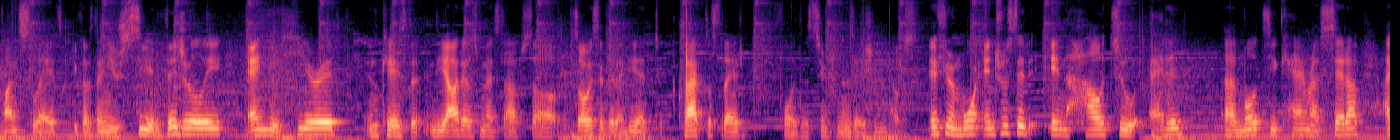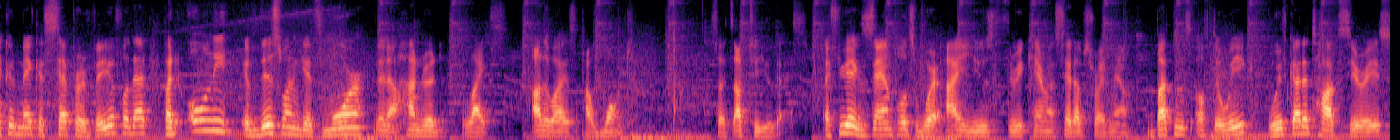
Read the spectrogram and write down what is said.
one slate because then you see it visually and you hear it in case the, the audio is messed up. So it's always a good idea to clap the slate for the synchronization post. If you're more interested in how to edit a multi-camera setup, I could make a separate video for that, but only if this one gets more than 100 likes. Otherwise, I won't. So it's up to you guys. A few examples where I use three camera setups right now. Buttons of the week, we've got a talk series.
